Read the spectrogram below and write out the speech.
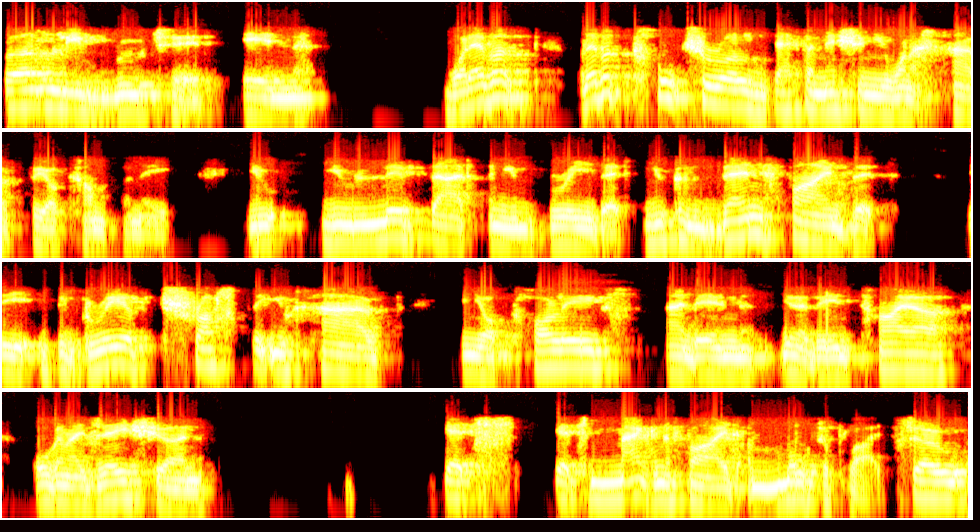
firmly rooted in whatever whatever cultural definition you want to have for your company, you you live that and you breathe it. You can then find that the degree of trust that you have in your colleagues and in you know the entire organization gets gets magnified and multiplied. So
